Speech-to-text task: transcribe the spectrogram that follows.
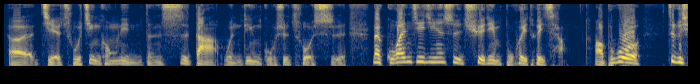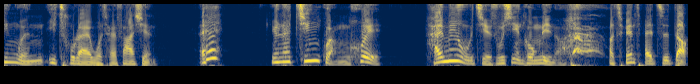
呃解除禁空令等四大稳定股市措施，那国安基金是确定不会退场啊。不过这个新闻一出来，我才发现，哎，原来金管会还没有解除限空令呢。啊，昨天才知道。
